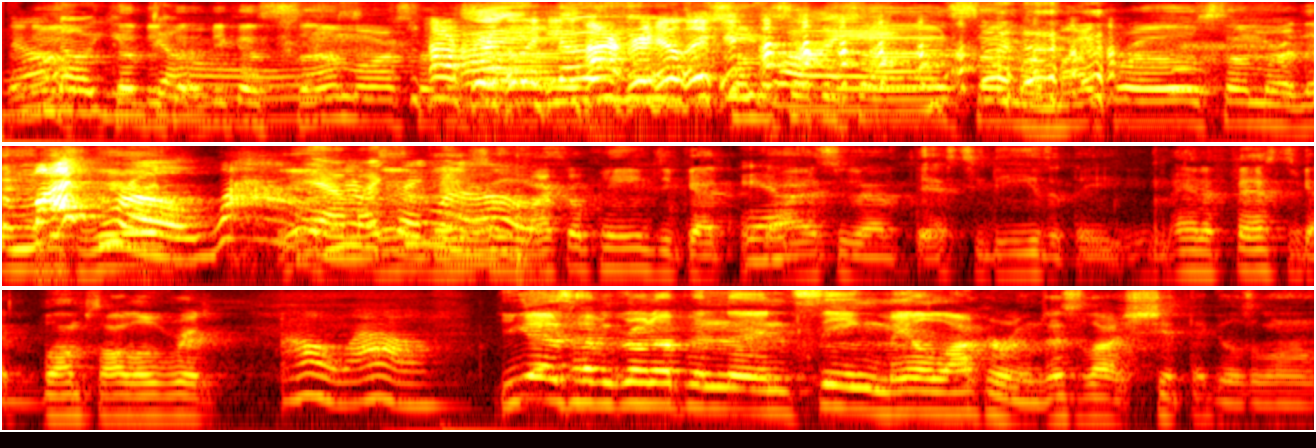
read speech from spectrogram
They No, No, you because, because, because don't. Because some are not circumcised, really. Not really. some are Lying. circumcised, some are micro, some are they have weird- Micro. Wow. Yeah, Yeah, micro they, seen they one have of some micro pains. You've got Yeah. guys who have STDs that they manifest. You got bumps all over it. Oh wow. You guys haven't grown up in, in seeing male locker rooms. That's a lot of shit that goes along.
